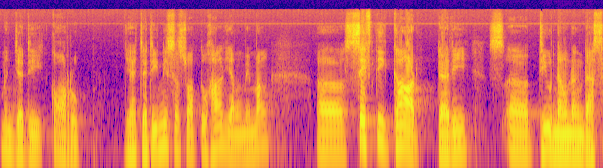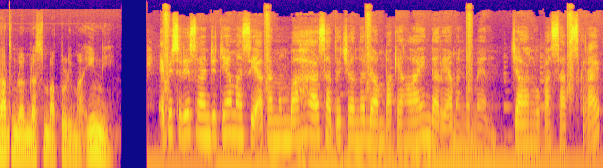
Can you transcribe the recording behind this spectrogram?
menjadi korup. Ya, jadi ini sesuatu hal yang memang uh, safety guard dari uh, di Undang-Undang Dasar 1945 ini. Episode selanjutnya masih akan membahas satu contoh dampak yang lain dari amandemen. Jangan lupa subscribe,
